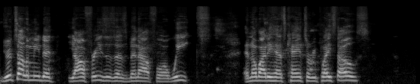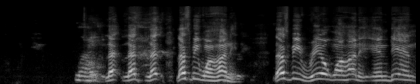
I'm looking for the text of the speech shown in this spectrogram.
you're telling me that y'all freezers has been out for weeks and nobody has came to replace those? Right. let let let let's be 100 let's be real 100 and then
